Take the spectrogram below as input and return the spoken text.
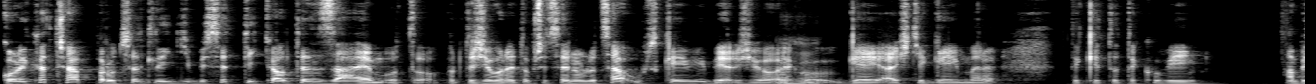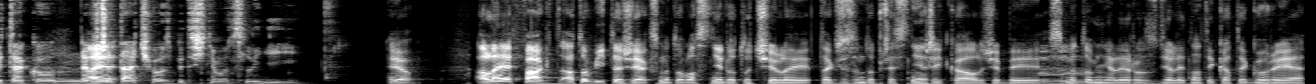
kolika třeba procent lidí by se týkal ten zájem o to, protože on je to přece jenom docela úzký výběr, že jo, mm-hmm. jako gay a ještě gamer, tak je to takový, aby to jako nepřetáčelo je... zbytečně moc lidí. Jo, ale je fakt, a to víte, že jak jsme to vlastně dotočili, takže jsem to přesně říkal, že by mm. jsme to měli rozdělit na ty kategorie,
